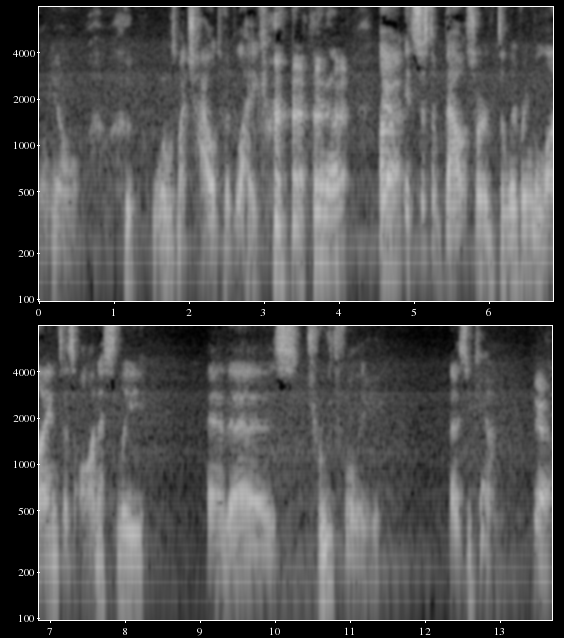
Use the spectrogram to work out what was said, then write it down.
what- you know, who, what was my childhood like? you know, Yeah. um, it's just about sort of delivering the lines as honestly and as truthfully as you can. yeah.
